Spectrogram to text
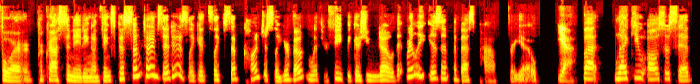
for procrastinating on things because sometimes it is like it's like subconsciously you're voting with your feet because you know that really isn't the best path for you. Yeah. But like you also said,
